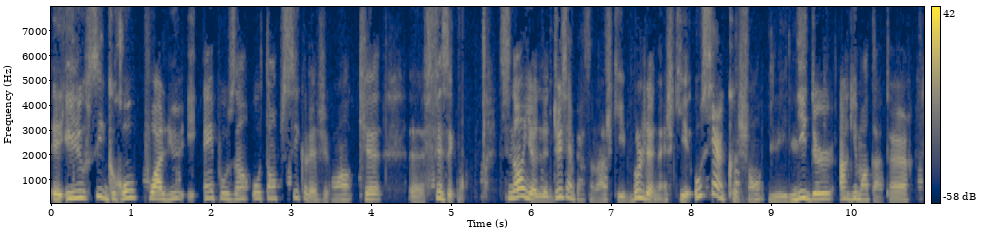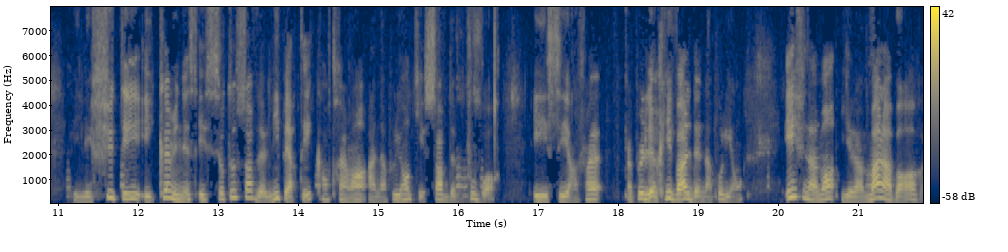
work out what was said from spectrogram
Et il est aussi gros, poilu et imposant autant psychologiquement que euh, physiquement. Sinon, il y a le deuxième personnage qui est Boule de Neige, qui est aussi un cochon. Il est leader, argumentateur, il est futé et communiste et surtout soif de liberté, contrairement à Napoléon qui est soif de pouvoir. Et c'est enfin un peu le rival de Napoléon. Et finalement, il y a le Malabar,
